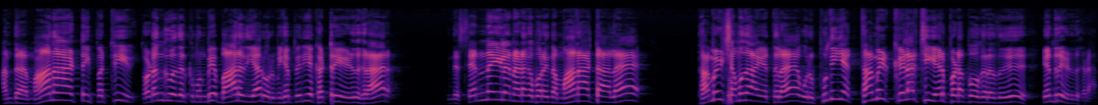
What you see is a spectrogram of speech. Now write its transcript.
அந்த மாநாட்டை பற்றி தொடங்குவதற்கு முன்பே பாரதியார் ஒரு மிகப்பெரிய கட்டுரையை எழுதுகிறார். இந்த சென்னையில் நடக்க போகிற இந்த மாநாட்டால் தமிழ் சமுதாயத்தில் ஒரு புதிய தமிழ் கிளர்ச்சி ஏற்பட போகிறது என்று எழுதுகிறார்.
